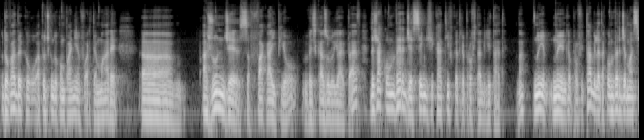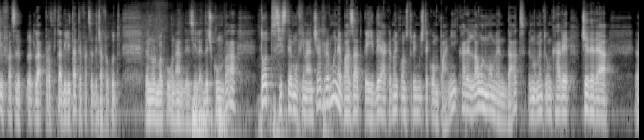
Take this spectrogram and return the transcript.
dovadă că atunci când o companie foarte mare uh, ajunge să facă IPO, vezi cazul lui UiPath, deja converge semnificativ către profitabilitate. Da? Nu, e, nu e încă profitabilă, dar converge masiv față de, la profitabilitate față de ce a făcut în urmă cu un an de zile. Deci cumva tot sistemul financiar rămâne bazat pe ideea că noi construim niște companii care la un moment dat, în momentul în care cererea Uh,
